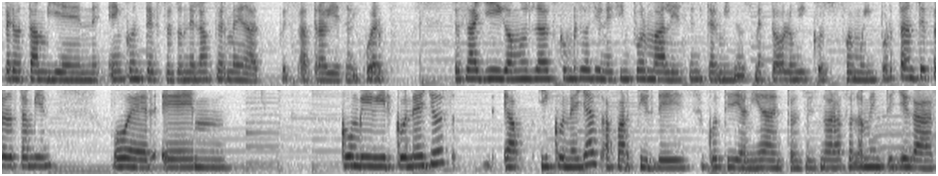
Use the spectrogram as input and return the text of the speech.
pero también en contextos donde la enfermedad pues atraviesa el cuerpo. Entonces allí, digamos, las conversaciones informales en términos metodológicos fue muy importante, pero también poder em, convivir con ellos y con ellas a partir de su cotidianidad. Entonces no era solamente llegar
